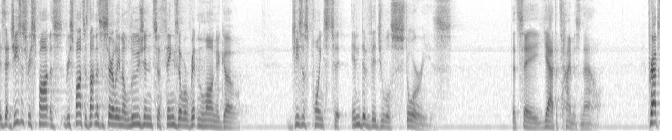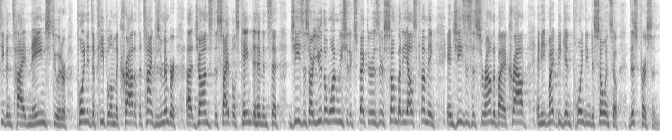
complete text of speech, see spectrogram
is that Jesus' response, response is not necessarily an allusion to things that were written long ago. Jesus points to individual stories that say, yeah, the time is now. perhaps even tied names to it or pointed to people in the crowd at the time. Because remember, uh, John's disciples came to him and said, Jesus, are you the one we should expect, or is there somebody else coming? And Jesus is surrounded by a crowd, and he might begin pointing to so and so. This person,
